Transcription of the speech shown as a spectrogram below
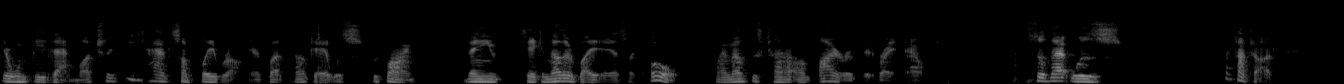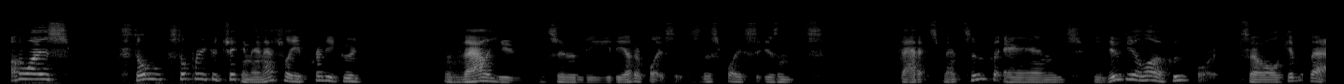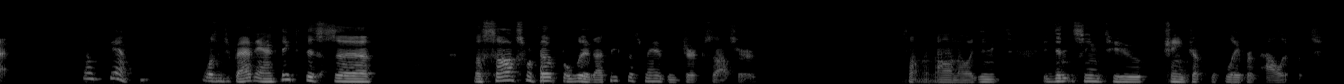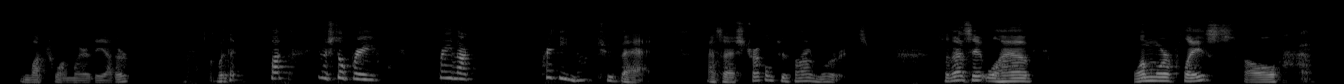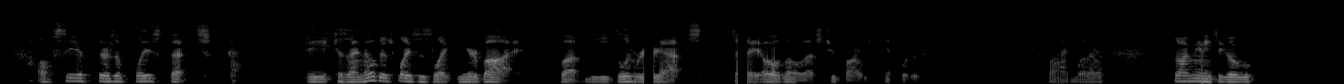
there wouldn't be that much. You had some flavor on there, but okay, it was was fine. Then you take another bite, and it's like, oh, my mouth is kind of on fire a bit right now. So that was a touch odd. Otherwise, still still pretty good chicken, and actually pretty good value considering the the other places. This place isn't that expensive, and you do get a lot of food for it. So I'll give it that. Well, yeah, wasn't too bad. And I think this, uh, the sauce without the lid, I think this may have been jerk sauce or something. I don't know. It didn't, it didn't seem to change up the flavor palette much one way or the other with it. But it was still pretty, pretty not, pretty not too bad as I struggled to find words. So that's it. We'll have one more place. I'll, I'll see if there's a place that the, because I know there's places like nearby but the delivery apps say, oh no, that's too far, we can't deliver there. Fine, whatever. So I'm gonna need to go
